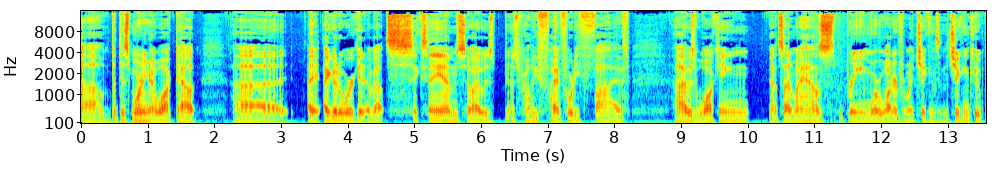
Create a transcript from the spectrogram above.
Um, but this morning I walked out. Uh, I, I go to work at about 6 a.m. So I was it was probably 5:45. I was walking outside of my house, bringing more water for my chickens in the chicken coop,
